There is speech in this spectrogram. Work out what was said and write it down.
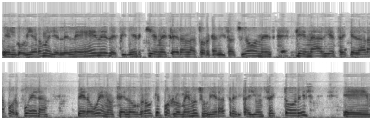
el gobierno y el LN, definir quiénes eran las organizaciones, que nadie se quedara por fuera. Pero bueno, se logró que por lo menos hubiera 31 sectores eh,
